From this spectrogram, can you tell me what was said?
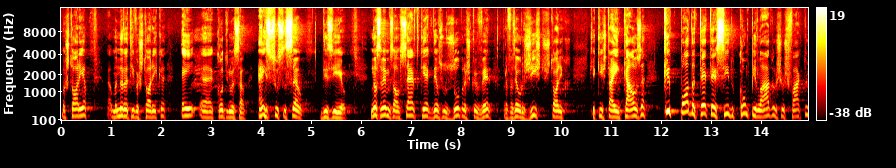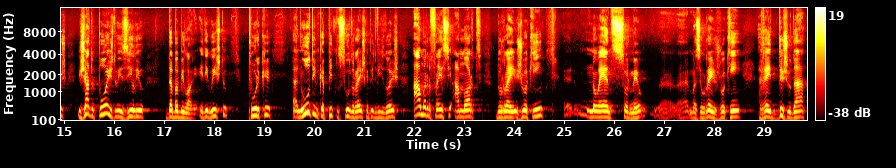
Uma história, uma narrativa histórica em uh, continuação, em sucessão, dizia eu. Não sabemos ao certo quem é que Deus usou para escrever, para fazer o registro histórico que aqui está em causa, pode até ter sido compilado, os seus factos, já depois do exílio da Babilónia. E digo isto porque ah, no último capítulo, segundo Reis, capítulo 22, há uma referência à morte do rei Joaquim, eh, não é antecessor meu, ah, ah, mas o rei Joaquim, rei de Judá,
